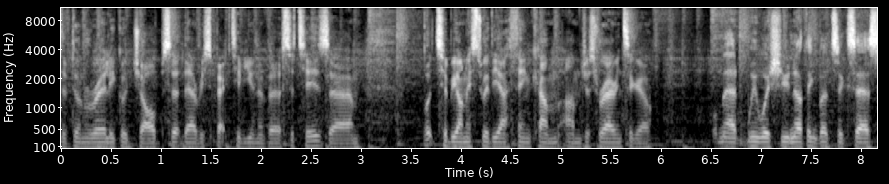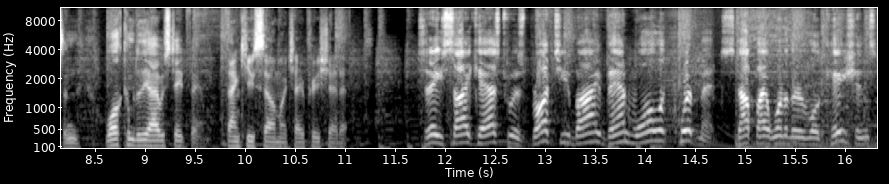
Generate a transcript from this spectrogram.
they've done really good jobs at their respective universities. Um, but to be honest with you, I think I'm, I'm just raring to go. Well, Matt, we wish you nothing but success and welcome to the Iowa State family. Thank you so much. I appreciate it. Today's CyCast was brought to you by Van Wall Equipment. Stop by one of their locations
